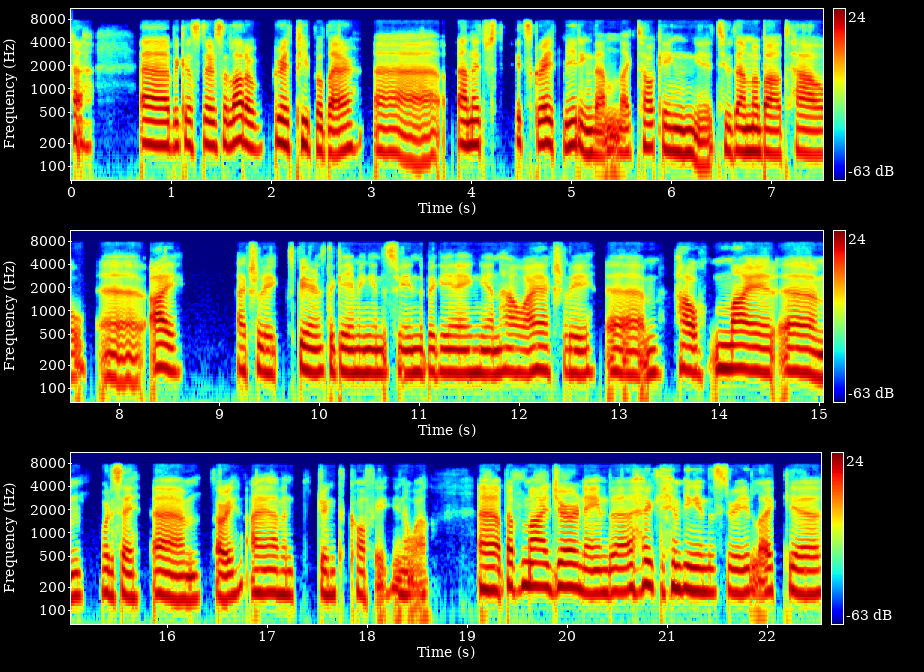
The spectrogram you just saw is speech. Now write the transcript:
uh, because there's a lot of great people there, uh, and it's it's great meeting them, like talking to them about how uh, I actually experienced the gaming industry in the beginning and how I actually um, how my um, what do you say? Um, sorry I haven't drank coffee in a while. Uh, but my journey in the gaming industry like uh,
